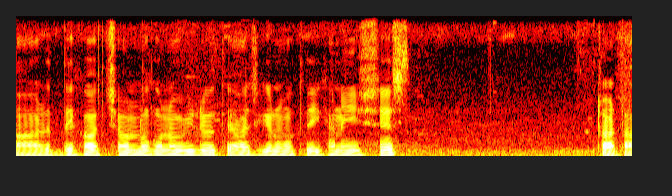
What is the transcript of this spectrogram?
আর দেখা হচ্ছে অন্য কোনো ভিডিওতে। আজকের মতো এখানেই শেষ। টাটা।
